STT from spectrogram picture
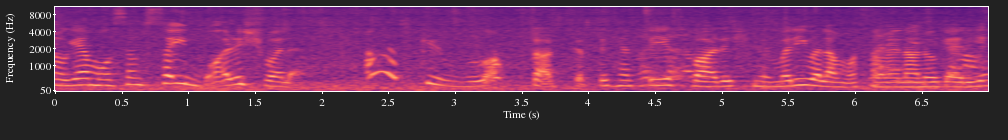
हो गया मौसम सही बारिश वाला है। आज के व्लॉग स्टार्ट करते हैं तेज़ बारिश में मरी वाला मौसम है नानो कह रही है।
